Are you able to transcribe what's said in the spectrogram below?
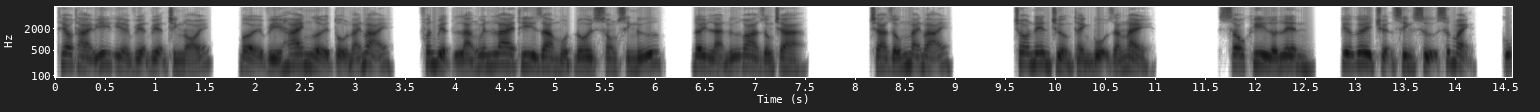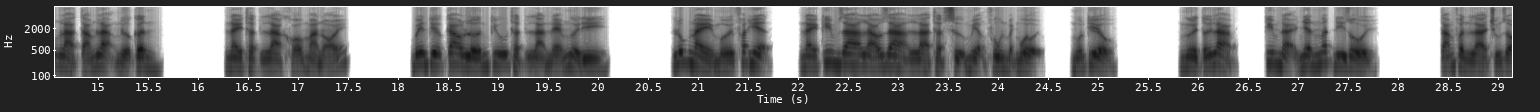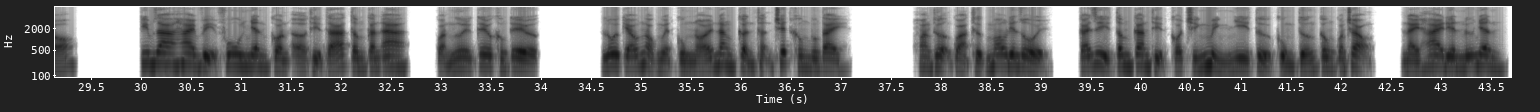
Theo thái y y viện viện chính nói, bởi vì hai người tổ nãi nãi, phân biệt là nguyên lai thi ra một đôi song sinh nữ, đây là nữ hoa giống cha. Cha giống nãi nãi. Cho nên trưởng thành bộ dáng này. Sau khi lớn lên, kia gây chuyện sinh sự sức mạnh, cũng là tám lạng nửa cân. Này thật là khó mà nói. Bên kia cao lớn cứu thật là ném người đi. Lúc này mới phát hiện, này kim gia lão gia là thật sự miệng phun bạch muội, muốn tiểu. Người tới lạp, kim đại nhân ngất đi rồi. Tám phần là chú gió. Kim gia hai vị phu nhân còn ở thị tá tâm căn A, quản ngươi kêu không kêu. Lôi kéo Ngọc Nguyệt cùng nói năng cẩn thận chết không buông tay. Hoàng thượng quả thực mau điên rồi, cái gì tâm can thịt có chính mình nhi tử cùng tướng công quan trọng, này hai điên nữ nhân.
